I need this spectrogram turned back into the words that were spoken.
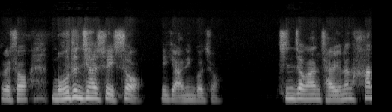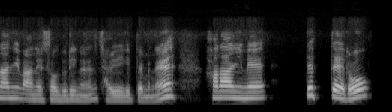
그래서 뭐든지 할 수 있어 이게 아닌 거죠. 진정한 자유는 하나님 안에서 누리는 자유이기 때문에 하나님의 뜻대로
